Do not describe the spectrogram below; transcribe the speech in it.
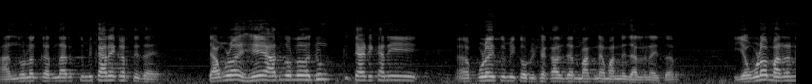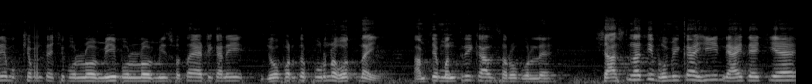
आंदोलन करणारे तुम्ही कार्यकर्तेच आहे. त्यामुळं हे आंदोलन अजून त्या ठिकाणी पुढे तुम्ही करू शकाल जर मागण्या मान्य झाल्या नाही तर. एवढं माननीय मुख्यमंत्र्याशी बोललो मी बोललो मी स्वतः या ठिकाणी जोपर्यंत पूर्ण होत नाही आमचे मंत्री काल सर्व बोलले शासनाची भूमिका ही न्याय द्यायची आहे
